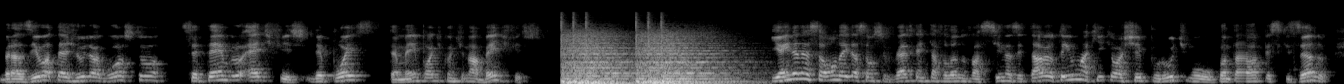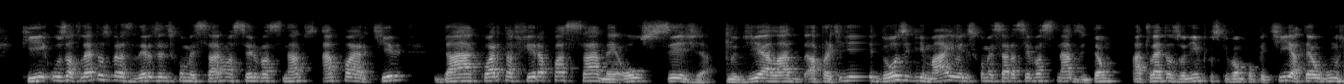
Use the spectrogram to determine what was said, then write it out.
Brasil até julho, agosto, setembro é difícil. Depois também pode continuar bem difícil. E ainda nessa onda aí da São Silvestre, que a gente está falando vacinas e tal, eu tenho uma aqui que eu achei por último, quando estava pesquisando, que os atletas brasileiros eles começaram a ser vacinados a partir da quarta-feira passada, né? ou seja, no dia lá, a partir de 12 de maio, eles começaram a ser vacinados. Então, atletas olímpicos que vão competir, até alguns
